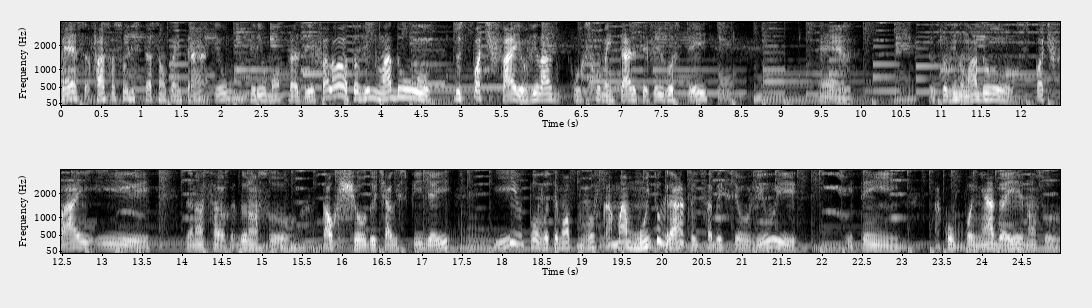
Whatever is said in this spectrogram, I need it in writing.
peça, faça a solicitação para entrar, eu terei o maior prazer. Fala, ó, oh, tô vindo lá do, do Spotify, eu vi lá os comentários, você fez, gostei. É, eu tô vindo lá do Spotify e da nossa, do nosso talk show do Thiago Speed aí. E, pô, vou, ter uma, vou ficar muito grato de saber que você ouviu e, e tem acompanhado aí nosso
